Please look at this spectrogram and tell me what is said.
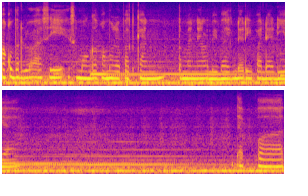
aku berdoa sih semoga kamu dapatkan teman yang lebih baik daripada dia. Dapat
